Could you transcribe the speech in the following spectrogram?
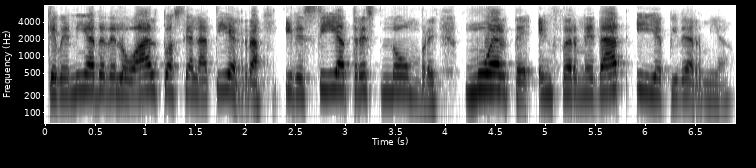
que venía desde lo alto hacia la tierra y decía tres nombres, muerte, enfermedad y epidermia.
